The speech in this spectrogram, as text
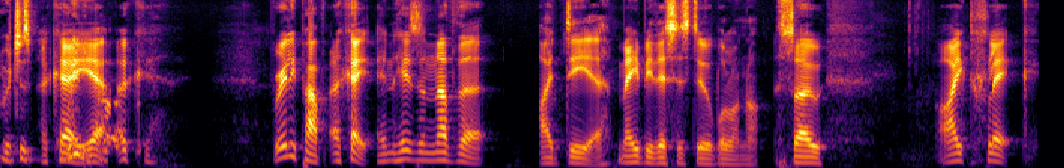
which is okay. Really yeah. Powerful. Okay. Really powerful. Okay, and here's another idea. Maybe this is doable or not. So, I click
